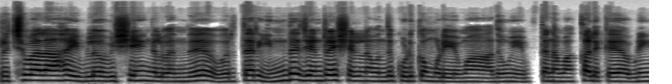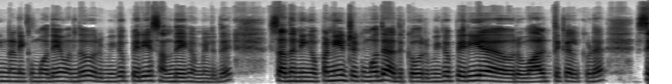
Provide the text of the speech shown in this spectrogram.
ரிச்சுவலாக இவ்வளோ விஷயங்கள் வந்து ஒருத்தர் இந்த ஜென்ரேஷனில் வந்து கொடுக்க முடியுமா? அதுவும் இத்தனை மக்களுக்கு அப்படின்னு நினைக்கும் போதே வந்து ஒரு மிகப்பெரிய சந்தேகம் எழுது. ஸோ அதை நீங்கள் பண்ணிட்டு இருக்கும்போது அதுக்கு ஒரு மிகப்பெரிய ஒரு வாழ்த்துக்கள் கூட. ஸோ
